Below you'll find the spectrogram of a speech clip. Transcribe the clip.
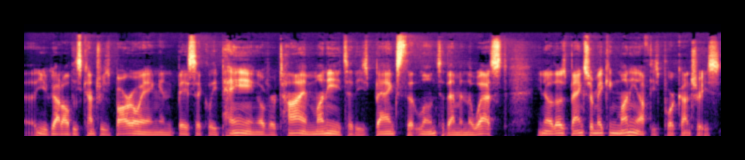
Uh, you've got all these countries borrowing and basically paying over time money to these banks that loan to them in the West. You know, those banks are making money off these poor countries.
